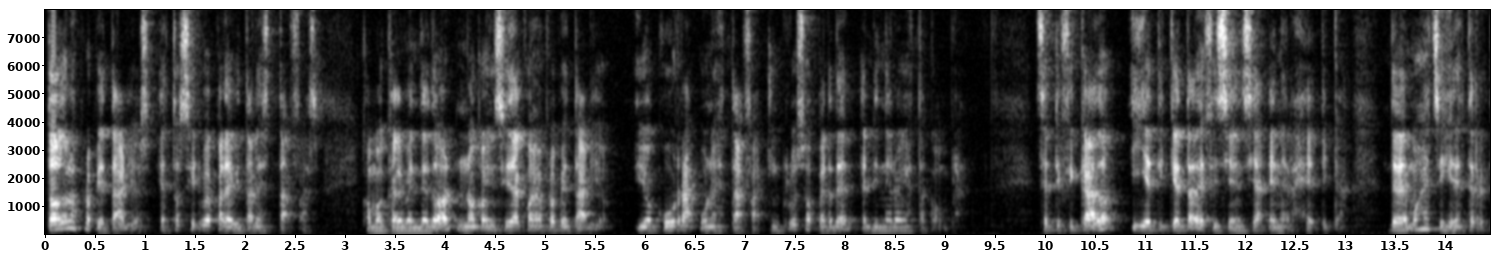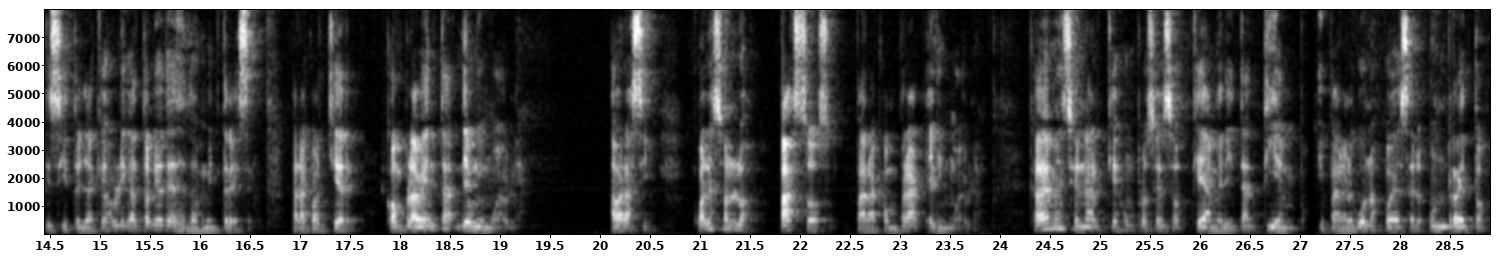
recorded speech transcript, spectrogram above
todos los propietarios. Esto sirve para evitar estafas, como que el vendedor no coincida con el propietario y ocurra una estafa, incluso perder el dinero en esta compra. Certificado y etiqueta de eficiencia energética. Debemos exigir este requisito ya que es obligatorio desde 2013 para cualquier compraventa de un inmueble. Ahora sí, ¿cuáles son los pasos para comprar el inmueble? Cabe mencionar que es un proceso que amerita tiempo y para algunos puede ser un reto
